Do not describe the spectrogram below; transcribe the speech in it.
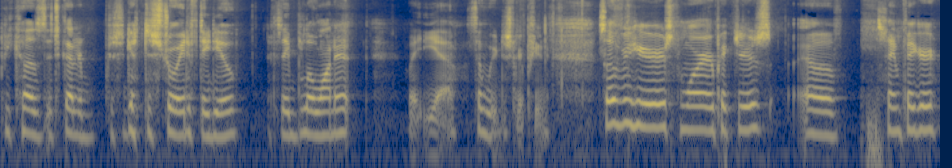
because it's gonna just get destroyed if they do, if they blow on it. But yeah, it's a weird description. So over here, some more pictures of same figure.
